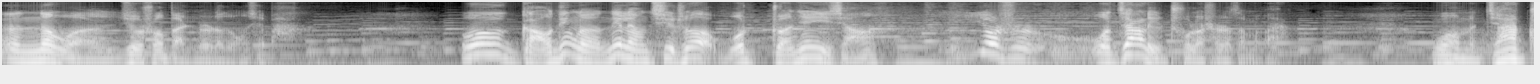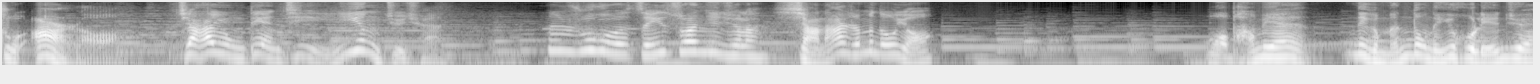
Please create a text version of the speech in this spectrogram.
嗯，那我就说本质的东西吧。我搞定了那辆汽车，我转念一想，要是我家里出了事怎么办？我们家住二楼，家用电器一应俱全。那如果贼钻进去了，想拿什么都有。我旁边那个门洞的一户邻居，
